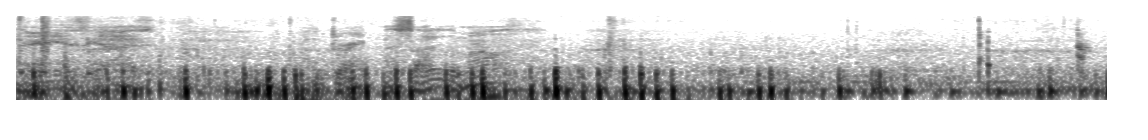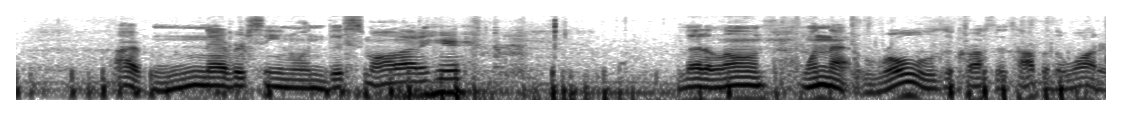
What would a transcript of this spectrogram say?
There he is, guys. Right in the side of the mouth. I've never seen one this small out of here, let alone one that rolls across the top of the water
